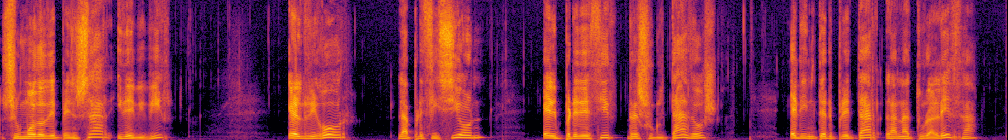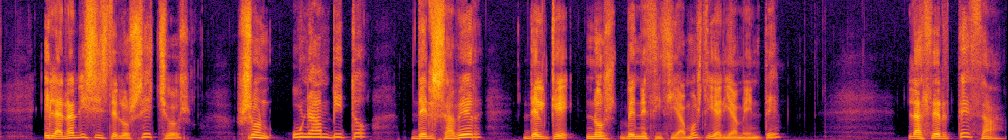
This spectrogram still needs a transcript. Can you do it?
su modo de pensar y de vivir. El rigor, la precisión, el predecir resultados, el interpretar la naturaleza, el análisis de los hechos, son un ámbito del saber del que nos beneficiamos diariamente. La certeza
